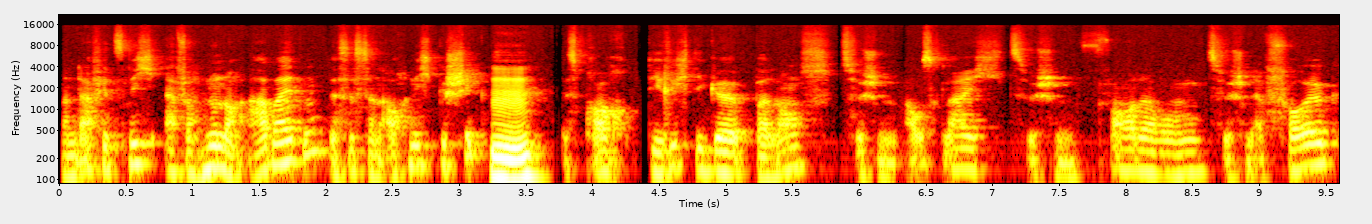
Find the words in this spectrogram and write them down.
Man darf jetzt nicht einfach nur noch arbeiten, das ist dann auch nicht geschickt. Mhm. Es braucht die richtige Balance zwischen Ausgleich, zwischen Forderung, zwischen Erfolg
